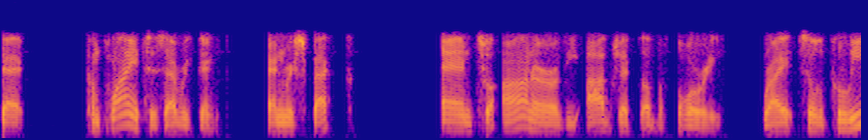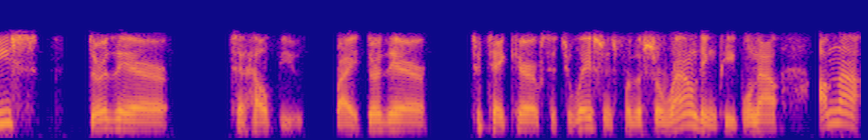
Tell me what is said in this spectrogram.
that compliance is everything, and respect, and to honor the object of authority. Right. So the police, they're there to help you. Right. They're there to take care of situations for the surrounding people. Now, I'm not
